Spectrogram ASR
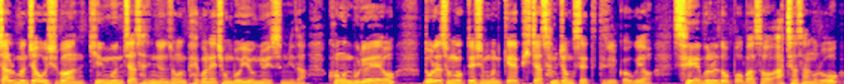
짧은 문자 50원, 긴 문자 사진 전송은 100원의 정보 이용료 있습니다. 콩은 무료예요. 노래 선곡되신 분께 피자 3종 세트 드릴 거고요. 세 분을 더 뽑아서 아차상으로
